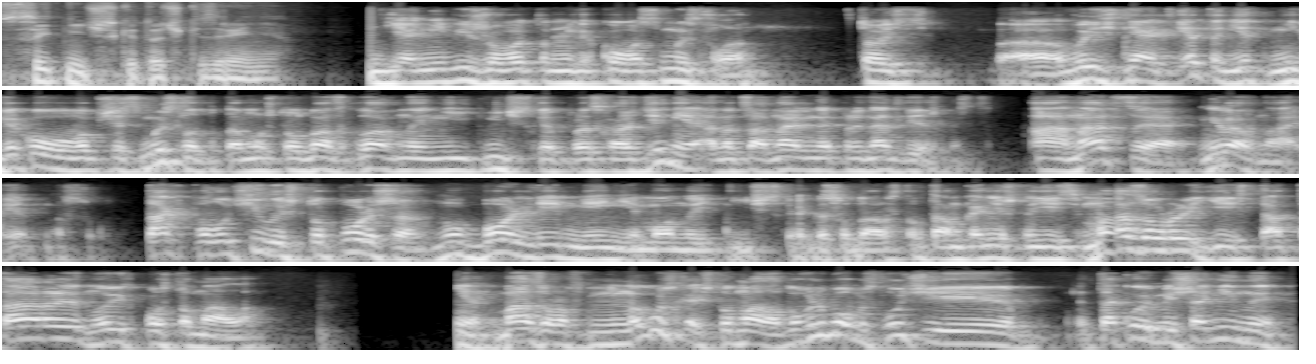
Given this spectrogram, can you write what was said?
с этнической точки зрения? Я не вижу в этом никакого смысла. То есть э, выяснять это нет никакого вообще смысла, потому что у нас главное не этническое происхождение, а национальная принадлежность а нация не равна этносу. Так получилось, что Польша, ну, более-менее моноэтническое государство. Там, конечно, есть мазуры, есть татары, но их просто мало. Нет, мазуров не могу сказать, что мало, но в любом случае такой мешанины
